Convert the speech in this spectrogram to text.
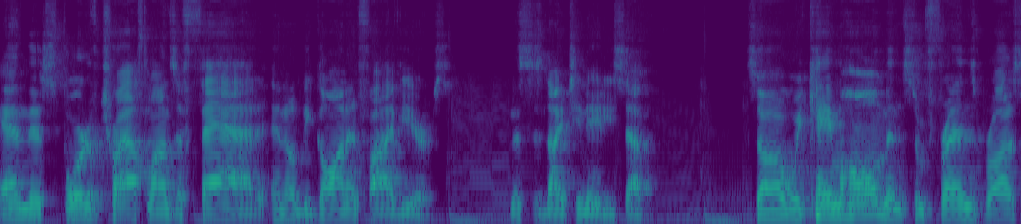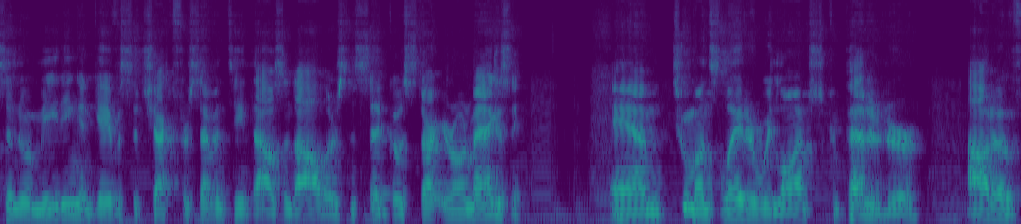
And this sport of triathlon's a fad and it'll be gone in five years. This is 1987. So we came home, and some friends brought us into a meeting and gave us a check for $17,000 and said, go start your own magazine. And two months later, we launched Competitor out of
